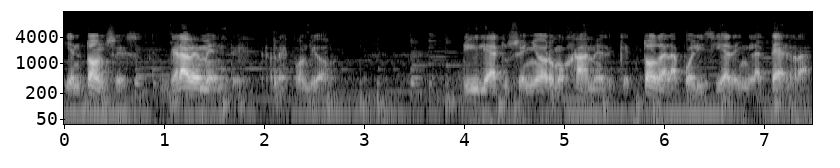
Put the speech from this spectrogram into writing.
y entonces, gravemente, respondió. Dile a tu señor Mohammed que toda la policía de Inglaterra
